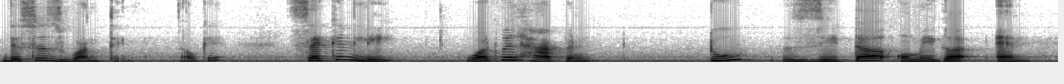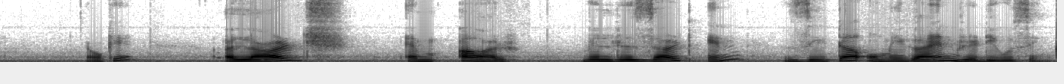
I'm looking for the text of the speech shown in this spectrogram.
This is one thing, okay. Secondly, what will happen to zeta omega n, okay. A large MR will result in zeta omega n reducing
